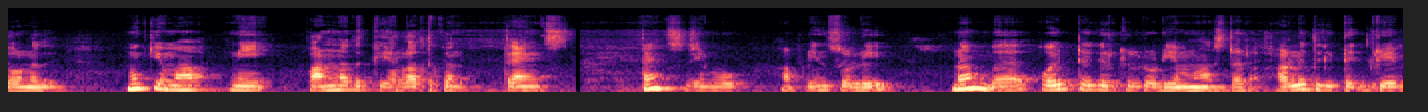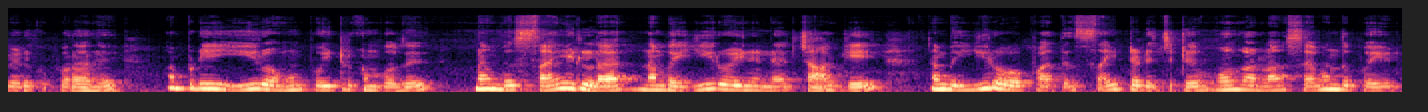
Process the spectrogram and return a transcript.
தோணுது. முக்கியமாக நீ பண்ணதுக்கு எல்லாத்துக்கும் தேங்க்ஸ் தேங்க்ஸ் ஜின்வோ அப்படின்னு சொல்லி நம்ம ஒயிட் டைகர் மாஸ்டர் அழுதுகிட்டு கிரேவ் எடுக்க போகிறாரு அப்படியே ஹீரோவும் போயிட்டுருக்கும்போது நம்ம சைடில் நம்ம ஹீரோயின சாகே நம்ம ஹீரோவை பார்த்து சைட் அடிச்சுட்டு முகம்லாம் செவந்து போய்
